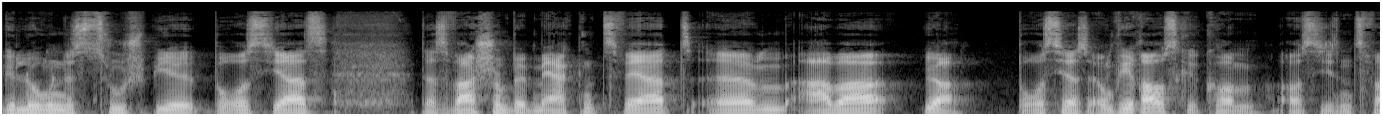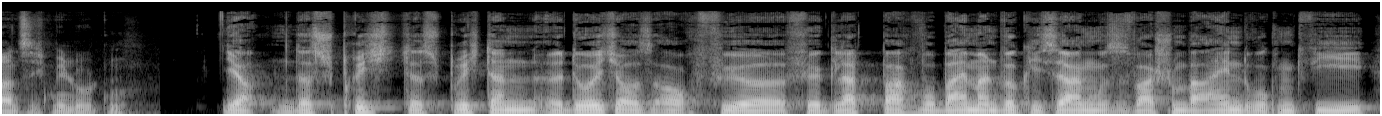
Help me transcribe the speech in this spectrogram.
gelungenes Zuspiel Borussias. Das war schon bemerkenswert, ähm, aber ja, Borussia ist irgendwie rausgekommen aus diesen 20 Minuten. Ja, das spricht, das spricht dann äh, durchaus auch für, für Gladbach, wobei man wirklich sagen muss, es war schon beeindruckend, wie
